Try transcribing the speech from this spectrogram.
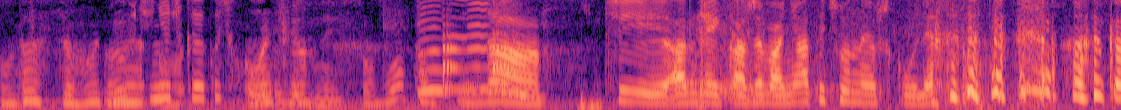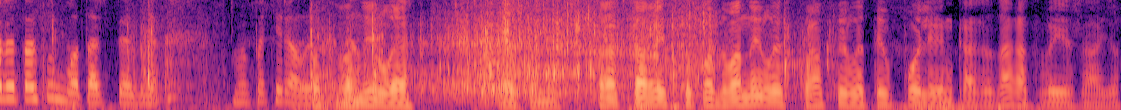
У нас сьогодні Ну, в тінючку якось холодно. вихідний, субота. Да. Чи Андрій каже, Ваню, а ти чого не в школі? каже, та субота ж сьогодні. Ми потеряли. Подзвонили этому, трактористу, подзвонили, спросили, ти в полі. Він каже, зараз виїжджаю.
